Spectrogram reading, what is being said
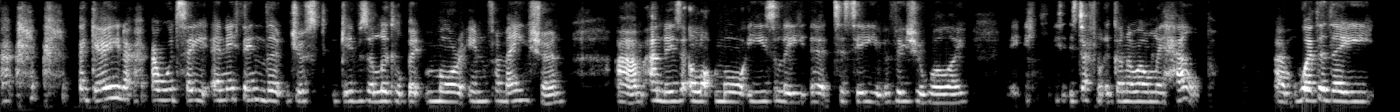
again, I would say anything that just gives a little bit more information um, and is a lot more easily uh, to see visually is definitely going to only help. Um, whether they,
